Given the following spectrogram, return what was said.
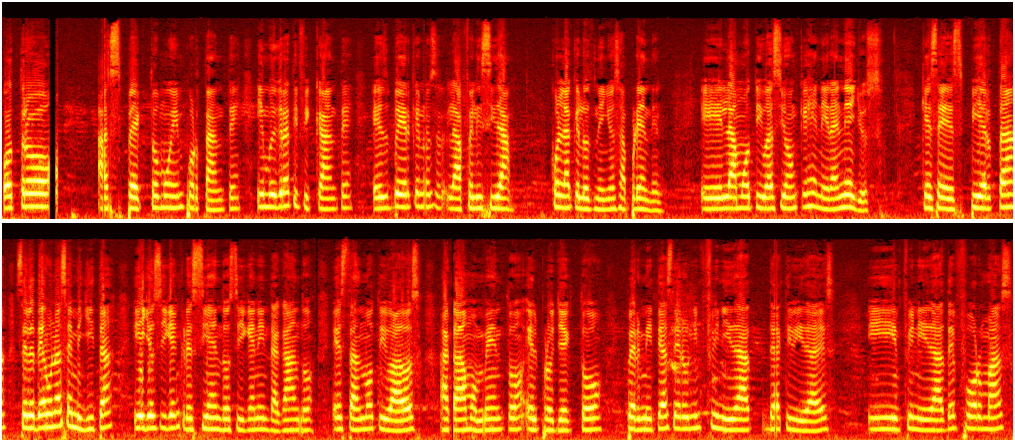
Otro aspecto muy importante y muy gratificante es ver que nos, la felicidad con la que los niños aprenden, eh, la motivación que genera en ellos, que se despierta, se les deja una semillita y ellos siguen creciendo, siguen indagando, están motivados a cada momento. El proyecto permite hacer una infinidad de actividades y infinidad de formas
